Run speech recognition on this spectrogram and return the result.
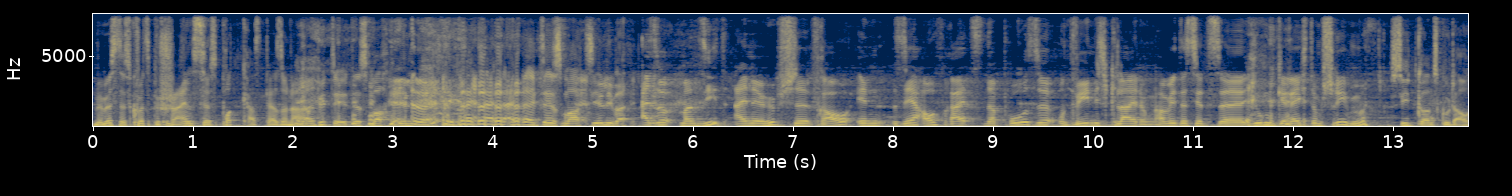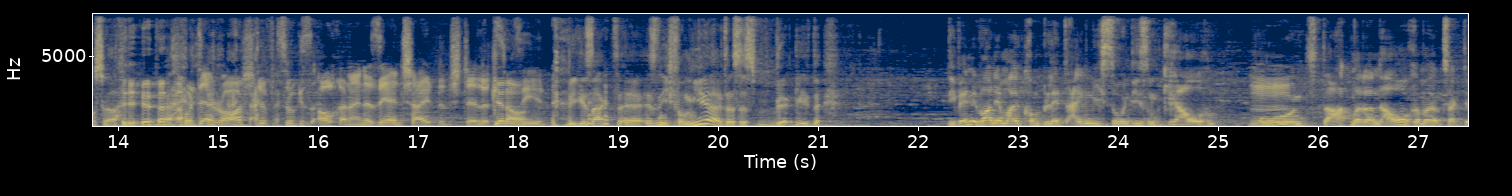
Wir müssen das kurz beschreiben das, fürs Podcast-Personal. Ja, bitte, das macht ihr lieber. das macht ihr lieber. Also, man sieht eine hübsche Frau in sehr aufreizender Pose und wenig Kleidung. Habe ich das jetzt äh, jugendgerecht umschrieben? Sieht ganz gut aus, ja. Und der Raw-Schriftzug ist auch an einer sehr entscheidenden Stelle genau. zu sehen. Wie gesagt, äh, ist nicht von mir, das ist wirklich. Die Wände waren ja mal komplett eigentlich so in diesem Grau. Mhm. Und da hat man dann auch, haben wir gesagt,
